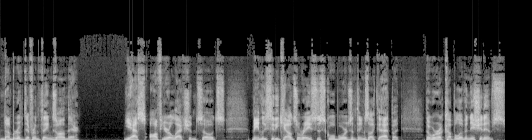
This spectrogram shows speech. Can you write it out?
Number of different things on there. Yes, off your election, so it's mainly city council races, school boards, and things like that, but there were a couple of initiatives,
